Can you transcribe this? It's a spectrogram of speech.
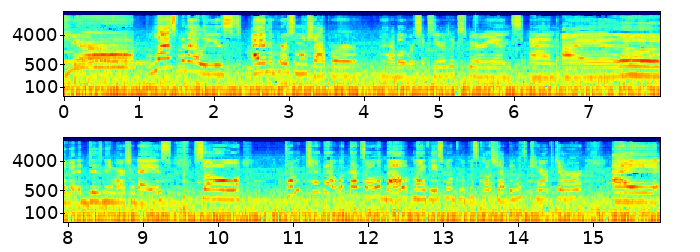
cute! Last but not least, I am a personal shopper. I have over six years experience and I love Disney merchandise. So come check out what that's all about. My Facebook group is called Shopping with Character. I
